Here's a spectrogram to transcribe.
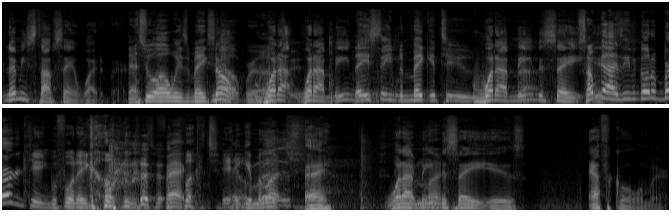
let me stop saying white America. That's who always makes it No, out, bro. what I what I mean they seem to make it to. what I mean to say Some is- guys even go to Burger King before they go. to Fact. jail, They give 'em a bro. lunch. hey, What I mean lunch. to say is ethical America.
